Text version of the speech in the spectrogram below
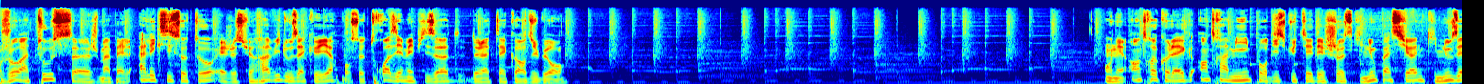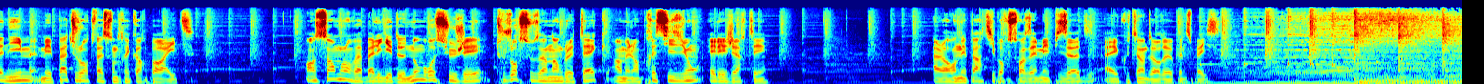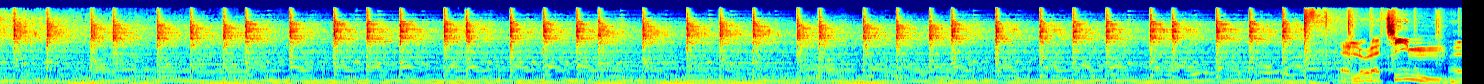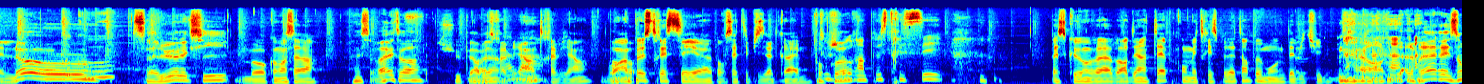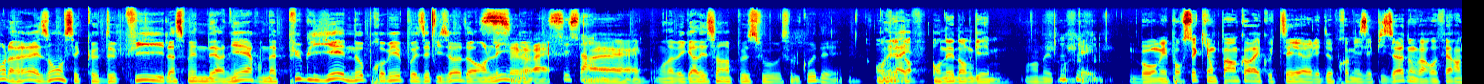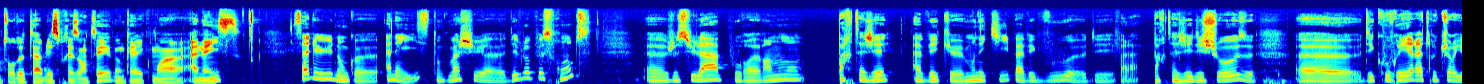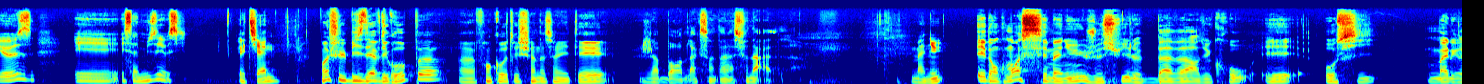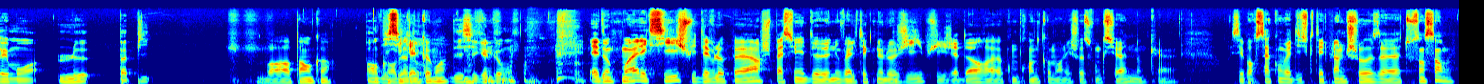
Bonjour à tous, euh, je m'appelle Alexis Soto et je suis ravi de vous accueillir pour ce troisième épisode de la Tech hors du bureau. On est entre collègues, entre amis pour discuter des choses qui nous passionnent, qui nous animent, mais pas toujours de façon très corporate. Ensemble, on va balayer de nombreux sujets, toujours sous un angle tech, en mêlant précision et légèreté. Alors on est parti pour ce troisième épisode à écouter en dehors de Open Space. Hello la team Hello Salut Alexis Bon, comment ça va? Ça va et toi? Super Ouais, bien. Très bien, très bien. Bon, un peu stressé euh, pour cet épisode quand même. Pourquoi? Toujours un peu stressé. Parce qu'on va aborder un thème qu'on maîtrise peut-être un peu moins que d'habitude. La, vraie raison, la vraie raison, c'est que depuis la semaine dernière, on a publié nos premiers épisodes en ligne. C'est vrai. C'est ça. Ouais. On avait gardé ça un peu sous, sous le coude et on, est, live. Dans, on est dans le game. On est tranquille. Bon, mais pour ceux qui n'ont pas encore écouté euh, les deux premiers épisodes, on va refaire un tour de table et se présenter. Donc avec moi, Anaïs. Salut, donc euh, Anaïs. Donc moi, je suis euh, développeuse front. Euh, je suis là pour euh, vraiment partager avec euh, mon équipe, avec vous, euh, des, voilà, partager des choses, euh, découvrir, être curieuse et, et s'amuser aussi. Étienne. Moi, je suis le bizdev du groupe, euh, franco-autrichien de nationalité. J'aborde l'axe international. Manu. Et donc moi, c'est Manu, je suis le bavard du crew et aussi, malgré moi, le papy. Bon, pas encore. Pas encore D'ici quelques mois. D'ici quelques mois. Et donc moi, Alexis, je suis développeur, je suis passionné de nouvelles technologies, puis j'adore euh, comprendre comment les choses fonctionnent. Donc euh, c'est pour ça qu'on va discuter de plein de choses euh, tous ensemble.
